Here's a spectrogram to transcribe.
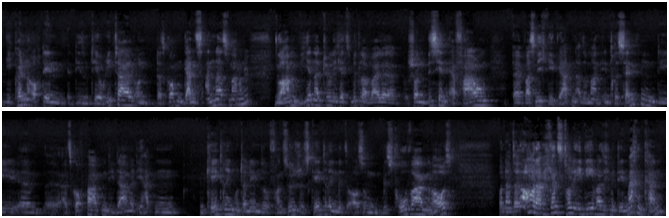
die können auch den, diesen Theorieteil und das Kochen ganz anders machen. Mhm. Nur haben wir natürlich jetzt mittlerweile schon ein bisschen Erfahrung, äh, was nicht geht. Wir hatten also mal einen Interessenten, die ähm, äh, als Kochpaten, die Dame, die hatten ein Catering-Unternehmen, so französisches Catering mit aus so einem Bistrowagen mhm. raus. Und dann sagt, oh, da habe ich ganz tolle Idee, was ich mit denen machen kann.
